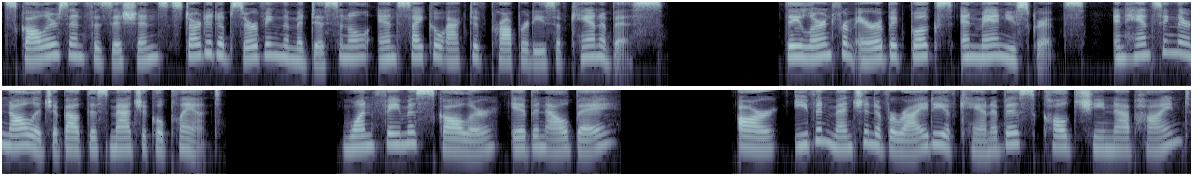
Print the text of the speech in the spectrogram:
scholars and physicians started observing the medicinal and psychoactive properties of cannabis. They learned from Arabic books and manuscripts, enhancing their knowledge about this magical plant. One famous scholar, Ibn al-Bay, R, even mentioned a variety of cannabis called Chinab Hind.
